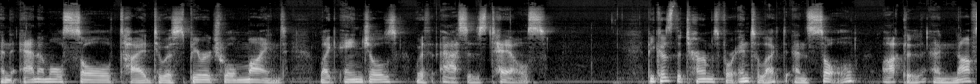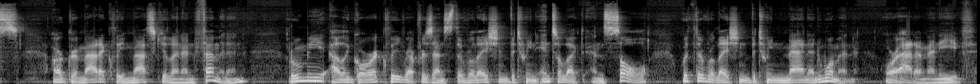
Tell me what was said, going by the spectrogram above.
an animal soul tied to a spiritual mind, like angels with asses' tails. Because the terms for intellect and soul, aql and nafs, are grammatically masculine and feminine, Rumi allegorically represents the relation between intellect and soul with the relation between man and woman, or Adam and Eve.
